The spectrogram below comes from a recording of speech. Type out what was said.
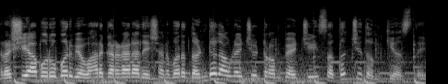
रशियाबरोबर व्यवहार करणाऱ्या देशांवर दंड लावण्याची ट्रम्प यांची सततची धमकी असते.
